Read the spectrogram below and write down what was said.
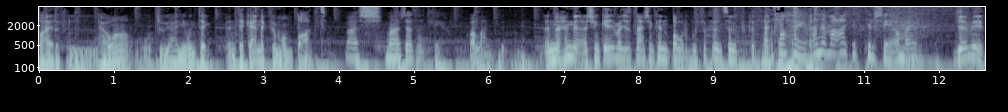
طايرة في الهواء يعني وانت أنت كأنك في منطاد. ماش ما جازت لي. والله إنه إحنا عشان كذا ما جتنا عشان كذا نطور بالفكرة نسوي فكرة ثانية. صحيح أنا معاك في كل شيء أما جميل.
